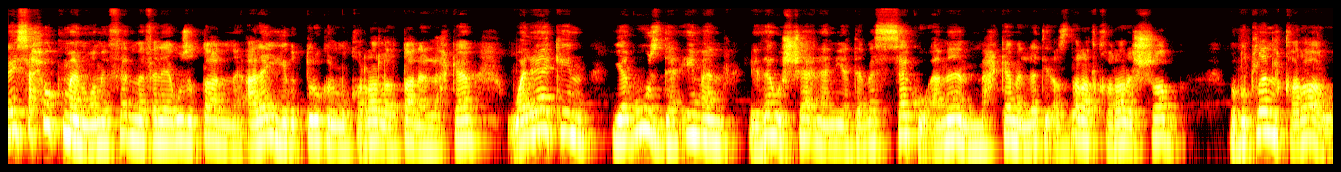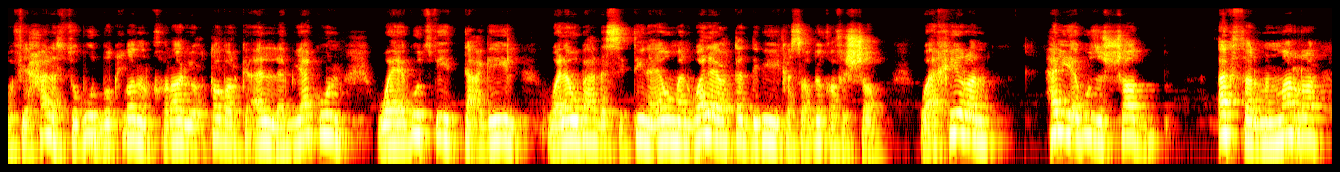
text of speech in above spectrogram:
ليس حكما ومن ثم فلا يجوز الطعن عليه بالطرق المقررة للطعن على الأحكام ولكن يجوز دائما لذوي الشأن أن يتمسكوا أمام المحكمة التي أصدرت قرار الشطب ببطلان القرار وفي حالة ثبوت بطلان القرار يعتبر كأن لم يكن ويجوز فيه التعجيل ولو بعد الستين يوما ولا يعتد به كسابقة في الشطب وأخيرا هل يجوز الشطب أكثر من مرة؟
